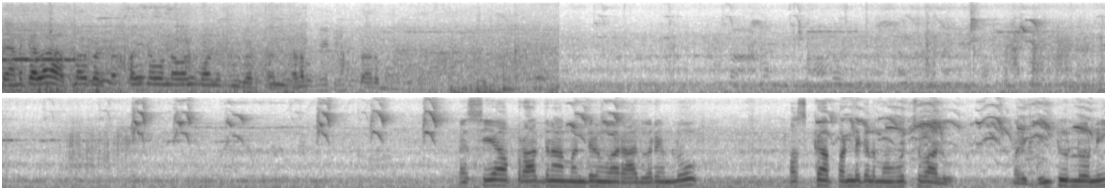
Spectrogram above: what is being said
వెనకాల అట్లా పైన ఉన్న వాళ్ళు మానిటర్లు పెడతారు అలా మీటింగ్ ప్రారంభం రష్యా ప్రార్థనా మందిరం వారి ఆధ్వర్యంలో పస్కా పండుగల మహోత్సవాలు. మరి గుంటూరులోని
